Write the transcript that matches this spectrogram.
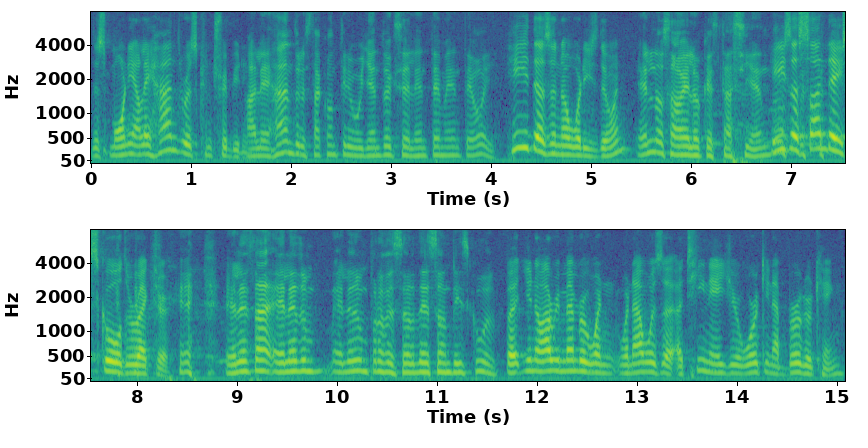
This morning, Alejandro is contributing. Alejandro está contribuyendo excelentemente hoy. He doesn't know what he's doing. Él no sabe lo que está haciendo. He's a Sunday school director. él, está, él, es un, él es un profesor de Sunday School. But you know, I remember when, when I was a, a teenager working at Burger King,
